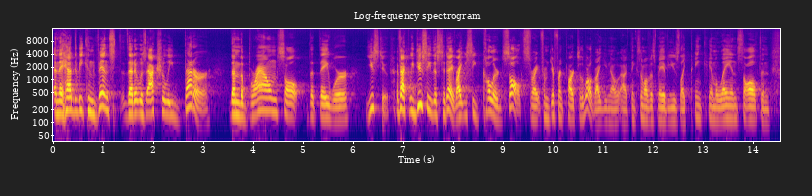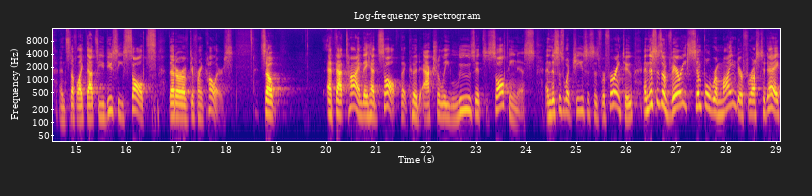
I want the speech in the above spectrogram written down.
And they had to be convinced that it was actually better than the brown salt that they were used to. In fact, we do see this today, right? You see colored salts, right, from different parts of the world, right? You know, I think some of us may have used like pink Himalayan salt and, and stuff like that. So you do see salts that are of different colors. So at that time, they had salt that could actually lose its saltiness. And this is what Jesus is referring to. And this is a very simple reminder for us today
